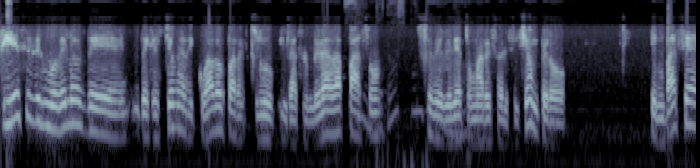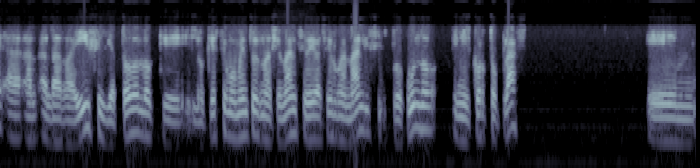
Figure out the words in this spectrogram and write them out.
Si ese es el modelo de, de, gestión adecuado para el club y la asamblea da paso, se debería tomar esa decisión, pero en base a, a, las raíces y a todo lo que lo que este momento es nacional, se debe hacer un análisis profundo en el corto plazo. Eh,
